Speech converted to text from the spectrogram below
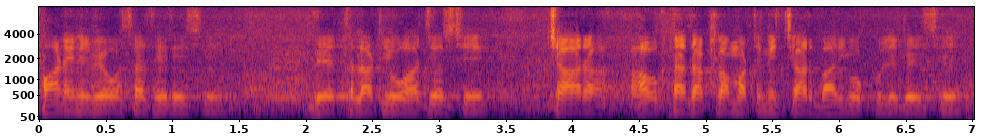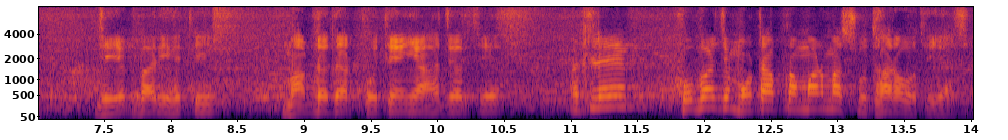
પાણીની વ્યવસ્થા થઈ રહી છે. બે તલાટીઓ હાજર છે. ચાર આવકના દાખલા માટેની ચાર બારીઓ ખુલી ગઈ છે. જે એક બારી હતી. મામલતદાર પોતે અહીંયા હાજર છે. એટલે ખૂબ જ મોટા પ્રમાણમાં સુધારાઓ થયા છે.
